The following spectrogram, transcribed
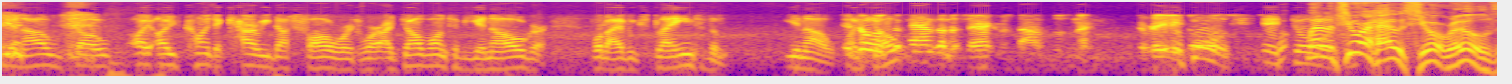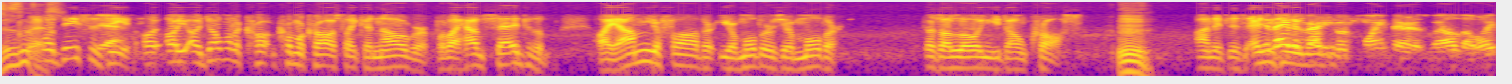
You know, so I, I've kind of carried that forward where I don't want to be an ogre, but I've explained to them, you know, It I does don't. depends on the circumstance, doesn't it? It really It does. does. It does. well, it's your house, your rules, isn't it? Well, this is Yeah. it. I, I, I don't want to cro- come across like an ogre, but I have said to them, I am your father, your mother's your mother. There's a line you don't cross. Mm. And if there's You anything... made a very good point there as well, though. I,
